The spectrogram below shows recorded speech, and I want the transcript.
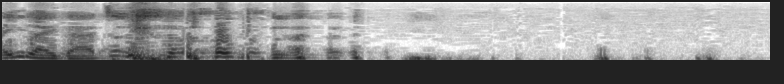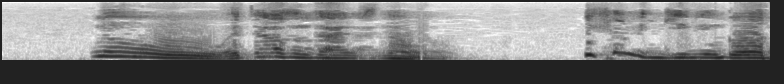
Are you like that? no, a thousand times no. You can't be giving God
